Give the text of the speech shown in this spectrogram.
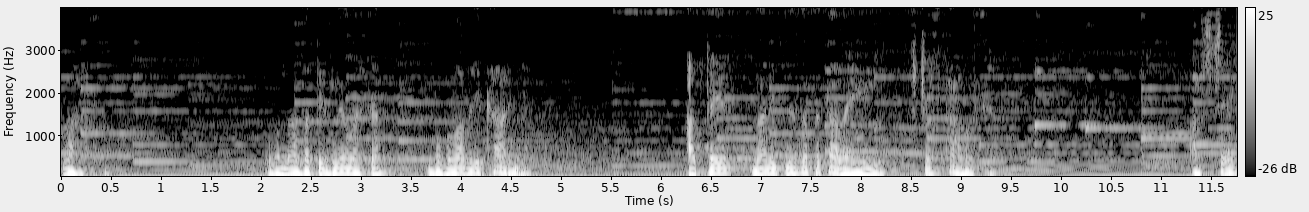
класу. Вона запізнилася, бо була в лікарні. А ти навіть не запитала її, що сталося. А ще й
